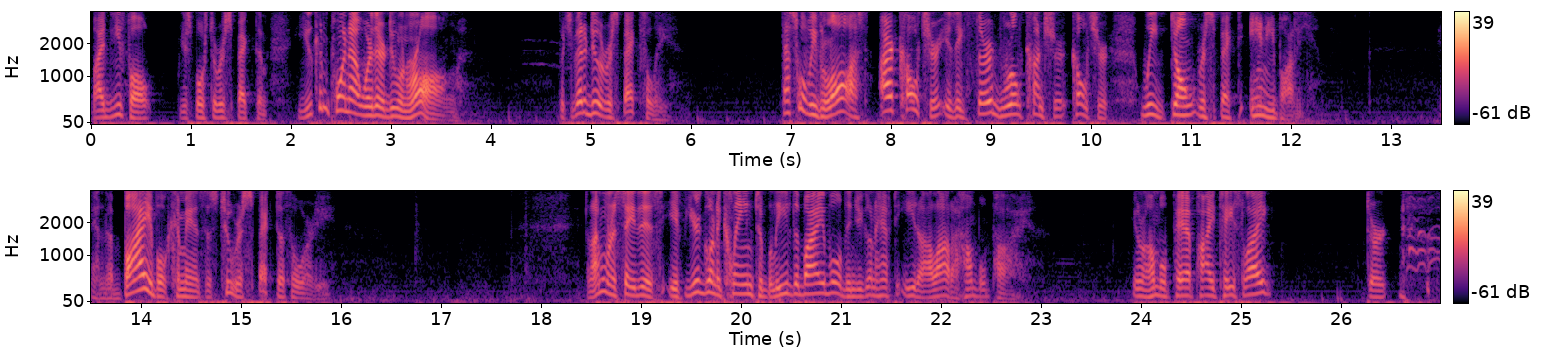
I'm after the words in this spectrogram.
by default, you're supposed to respect them. You can point out where they're doing wrong, but you better do it respectfully. That's what we've lost. Our culture is a third world culture. We don't respect anybody. And the Bible commands us to respect authority. And I'm going to say this if you're going to claim to believe the Bible, then you're going to have to eat a lot of humble pie. You know humble pie tastes like? Dirt.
